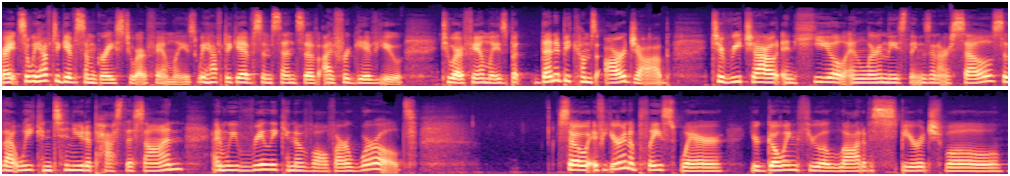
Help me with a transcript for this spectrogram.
right? So we have to give some grace to our families. We have to give some sense of i forgive you to our families. But then it becomes our job to reach out and heal and learn these things in ourselves so that we continue to pass this on and we really can evolve our world. So if you're in a place where you're going through a lot of spiritual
